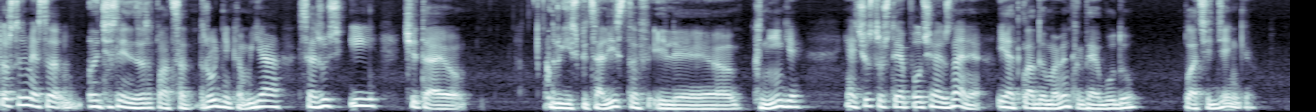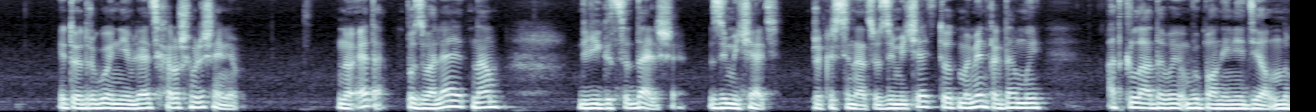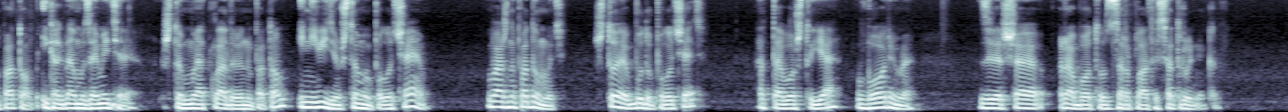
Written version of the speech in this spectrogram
то, что вместо начисления зарплат сотрудникам я сажусь и читаю других специалистов или э, книги, я чувствую, что я получаю знания и откладываю момент, когда я буду платить деньги. И то, и другое не является хорошим решением. Но это позволяет нам двигаться дальше, замечать прокрастинацию, замечать тот момент, когда мы откладываем выполнение дел на потом. И когда мы заметили, что мы откладываем на потом и не видим, что мы получаем, важно подумать, что я буду получать от того, что я вовремя завершаю работу с зарплатой сотрудников.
